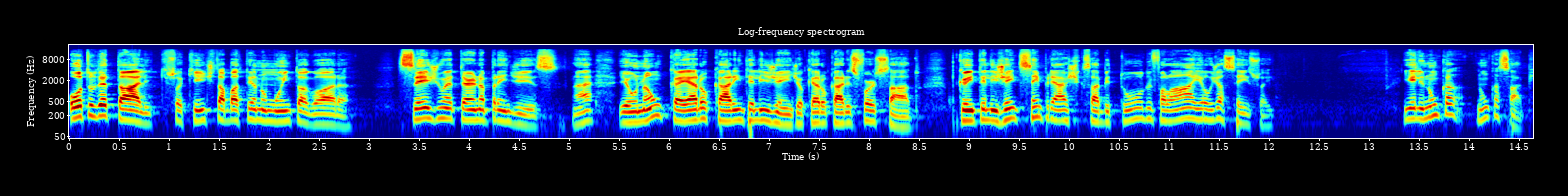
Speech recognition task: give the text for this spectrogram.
Outro detalhe, que isso aqui a gente está batendo muito agora. Seja um eterno aprendiz. Né? Eu não quero o cara inteligente, eu quero o cara esforçado. Porque o inteligente sempre acha que sabe tudo e fala, ah, eu já sei isso aí. E ele nunca, nunca sabe.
